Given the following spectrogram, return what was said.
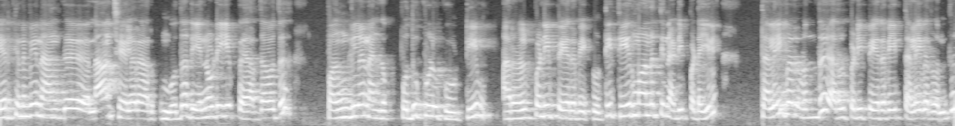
ஏற்கனவே நாங்க நான் செயலரா இருக்கும்போது அது என்னுடைய அதாவது பங்குல நாங்க பொதுக்குழு கூட்டி அருள்பணி பேரவை கூட்டி தீர்மானத்தின் அடிப்படையில் தலைவர் வந்து அருள்பணி பேரவையின் தலைவர் வந்து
